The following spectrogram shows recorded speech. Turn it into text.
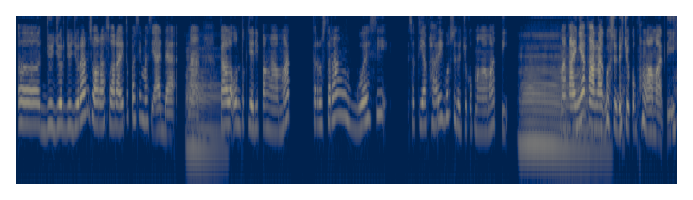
eh, jujur-jujuran suara-suara itu pasti masih ada. Nah Oh. kalau untuk jadi pengamat terus terang gue sih setiap hari gue sudah cukup mengamati. Hmm. makanya karena gue sudah cukup mengamati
